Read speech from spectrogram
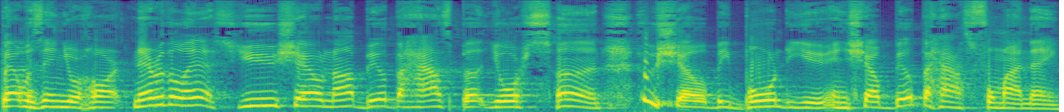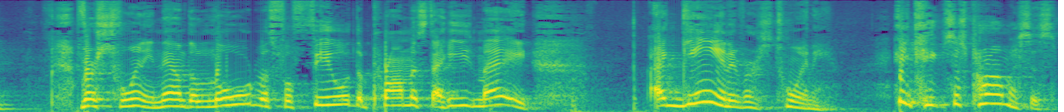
That was in your heart. Nevertheless, you shall not build the house, but your son, who shall be born to you, and shall build the house for my name. Verse 20. Now the Lord was fulfilled the promise that he's made. Again in verse 20. He keeps his promises.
